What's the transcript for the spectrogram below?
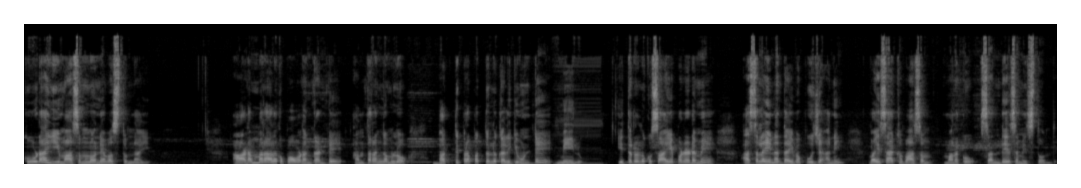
కూడా ఈ మాసంలోనే వస్తున్నాయి. ఆడంబరాలకు పోవడం కంటే అంతరంగంలో భక్తి ప్రపత్తులు కలిగి ఉంటే మేలు. ఇతరులకు సాయపడడమే అసలైన దైవ పూజ అని వైశాఖ మాసం మనకు సందేశం ఇస్తోంది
